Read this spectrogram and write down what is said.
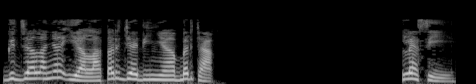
Gejalanya ialah terjadinya bercak, lesi,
